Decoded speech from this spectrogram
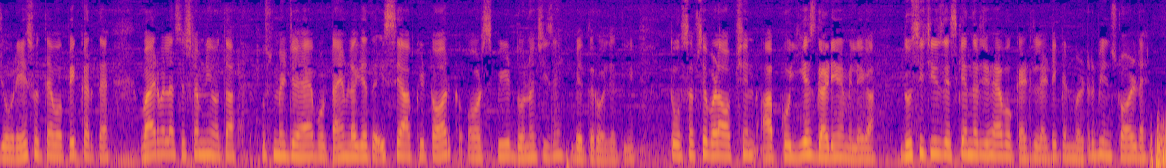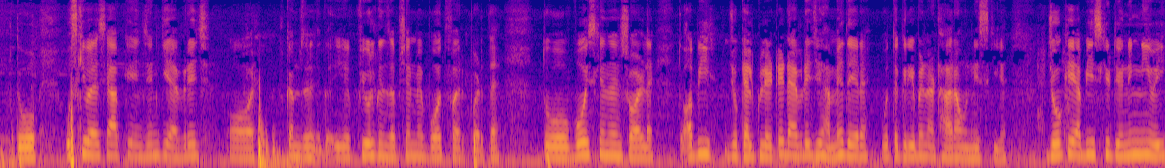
जो रेस होता है वो पिक करता है। वायर वाला सिस्टम नहीं होता, उसमें जो है वो टाइम लग जाता है। इससे आपकी टॉर्क और स्पीड दोनों चीज़ें बेहतर हो जाती हैं। तो सबसे बड़ा ऑप्शन आपको ये इस गाड़ी में मिलेगा। दूसरी चीज़, इसके अंदर जो है वो कैटेलिटिक कन्वर्टर भी इंस्टॉल्ड है। तो उसकी वजह से आपके इंजन की एवरेज और ये फ्यूल कंजप्शन में बहुत फ़र्क पड़ता है। तो वो इसके अंदर इंस्टॉल्ड है। तो अभी जो कैलकुलेटेड एवरेज हमें दे रहा है, वो तकरीबन 18-19 की है। जो कि अभी इसकी ट्यूनिंग नहीं हुई,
